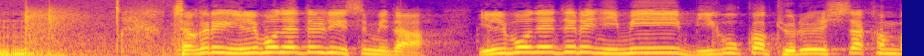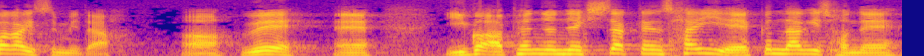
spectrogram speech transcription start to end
음. 자, 그리고 일본 애들도 있습니다. 일본 애들은 이미 미국과 교류를 시작한 바가 있습니다. 아, 왜? 예, 이거 아편 전쟁 시작된 사이에 끝나기 전에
